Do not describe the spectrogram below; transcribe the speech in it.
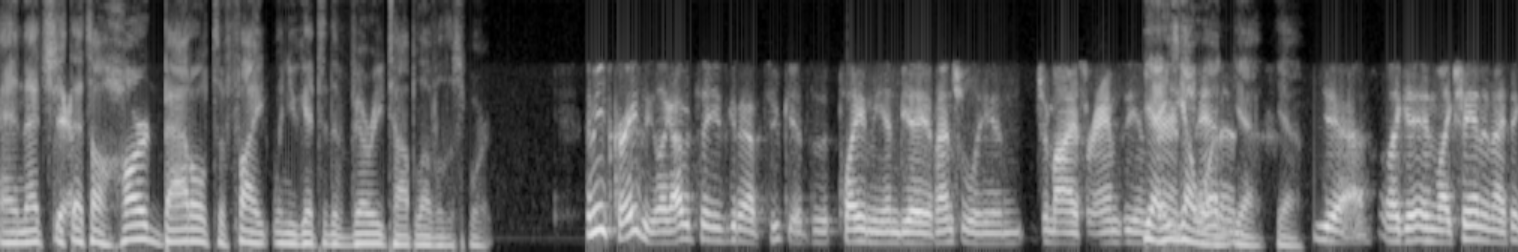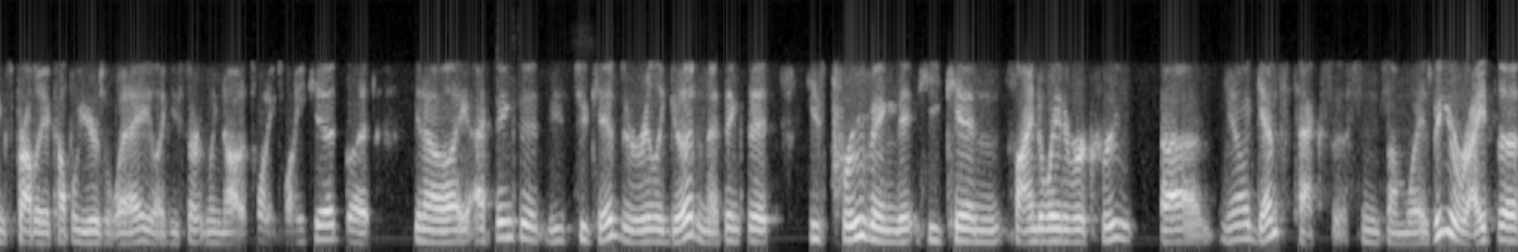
and that's just Yeah. that's a hard battle to fight when you get to the very top level of the sport. I mean, it's crazy. Like I would say, he's going to have two kids that play in the NBA eventually, and Jahmi'us Ramsey and yeah, he's got one. Yeah, yeah. Yeah, like and like Shannon, I think is probably a couple years away. Like he's certainly not a 2020 kid, but you know, I, I think that these two kids are really good, and I think that he's proving that he can find a way to recruit. Uh, you know, against Texas in some ways, but you're right. The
